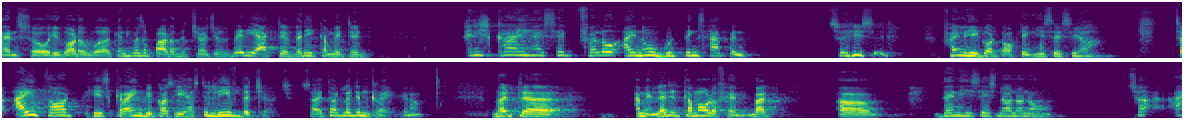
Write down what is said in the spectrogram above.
And so he got a work and he was a part of the church. He was very active, very committed. And he's crying. I said, Fellow, I know good things happen. So he said, Finally, he got talking. He says, Yeah. So I thought he's crying because he has to leave the church. So I thought, let him cry, you know. But, uh, I mean, let it come out of him. But uh, then he says, No, no, no. So I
